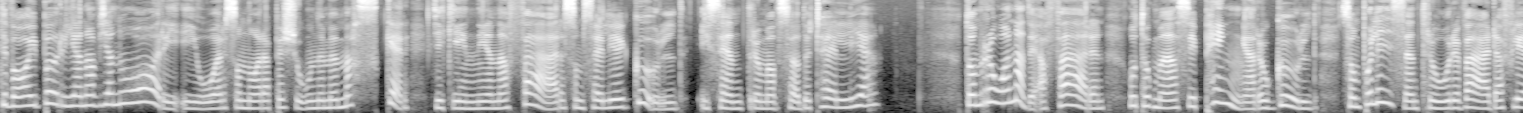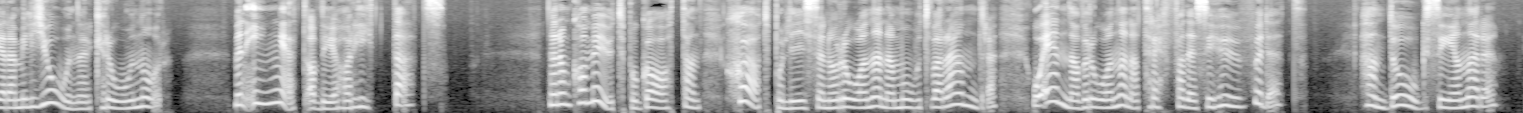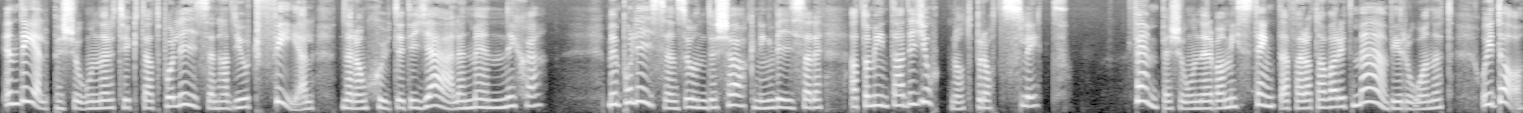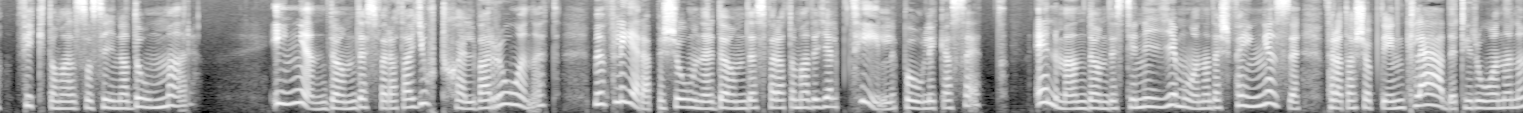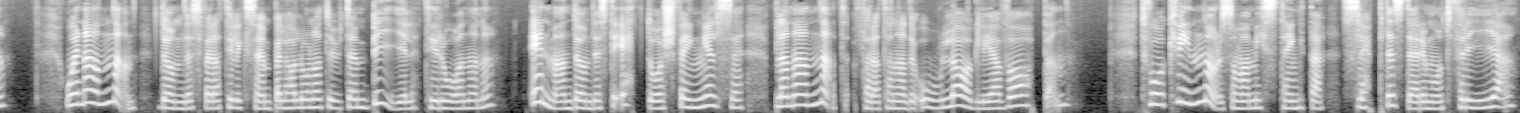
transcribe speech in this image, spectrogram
Det var i början av januari i år som några personer med masker gick in i en affär som säljer guld i centrum av Södertälje. De rånade affären och tog med sig pengar och guld som polisen tror är värda flera miljoner kronor. Men inget av det har hittats. När de kom ut på gatan sköt polisen och rånarna mot varandra och en av rånarna träffades i huvudet. Han dog senare. En del personer tyckte att polisen hade gjort fel när de skjutit ihjäl en människa. Men polisens undersökning visade att de inte hade gjort något brottsligt. Fem personer var misstänkta för att ha varit med vid rånet och idag fick de alltså sina domar. Ingen dömdes för att ha gjort själva rånet men flera personer dömdes för att de hade hjälpt till på olika sätt. En man dömdes till nio månaders fängelse för att ha köpt in kläder till rånarna. Och en annan dömdes för att till exempel ha lånat ut en bil till rånarna. En man dömdes till ett års fängelse, bland annat för att han hade olagliga vapen. Två kvinnor som var misstänkta släpptes däremot fria.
